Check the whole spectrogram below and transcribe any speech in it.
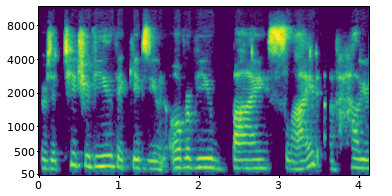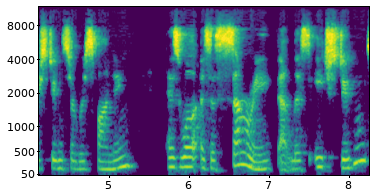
There's a teacher view that gives you an overview by slide of how your students are responding, as well as a summary that lists each student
